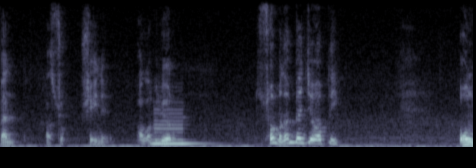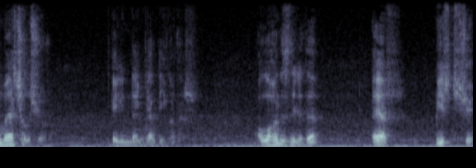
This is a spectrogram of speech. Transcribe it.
ben az çok şeyini alabiliyorum. Sormadan ben cevaplayayım. Olmaya çalışıyorum. Elimden geldiği kadar. Allah'ın izniyle de eğer bir kişi,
